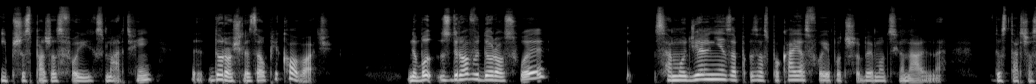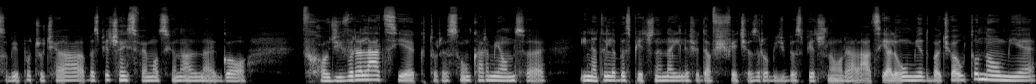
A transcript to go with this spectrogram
i przysparza swoich zmartwień, y, dorośle zaopiekować. No bo zdrowy dorosły samodzielnie zaspokaja swoje potrzeby emocjonalne, dostarcza sobie poczucia bezpieczeństwa emocjonalnego, wchodzi w relacje, które są karmiące i na tyle bezpieczne, na ile się da w świecie zrobić bezpieczną relację, ale umie dbać o autonomię,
